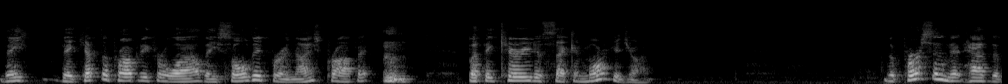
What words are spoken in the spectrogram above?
they they kept the property for a while. They sold it for a nice profit. but they carried a second mortgage on it. The person that had the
